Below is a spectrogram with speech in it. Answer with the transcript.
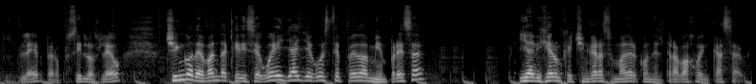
pues, pero pues sí los leo. Chingo de banda que dice, güey, ya llegó este pedo a mi empresa, ya dijeron que chingara a su madre con el trabajo en casa. güey.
